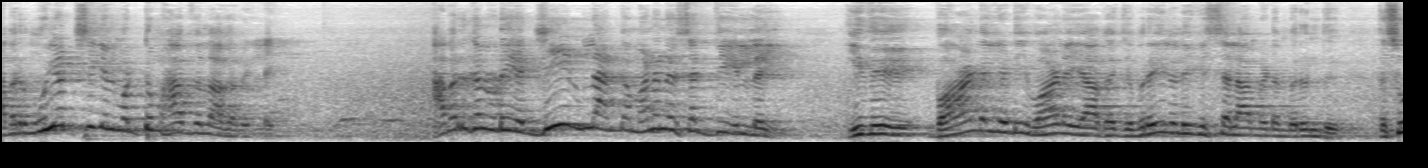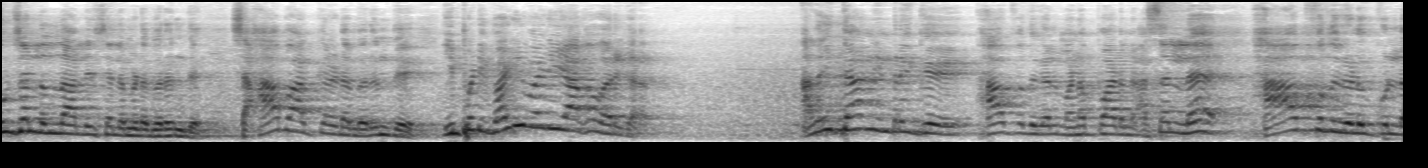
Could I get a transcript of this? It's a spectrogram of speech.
அவர் முயற்சியில் மட்டும் ஹாஃபில் ஆகவில்லை. அவர்களுடைய ஜீன்ல அந்த மனன சக்தி இல்லை. இது வாழையடி வாழையாக ஜிப்ரைல் அலி இஸ்லாமிடம் இருந்து ரசூல் ஸல்லல்லாஹு அலைஹி வஸல்லமிடம் இருந்து சஹாபாக்களிடம் இருந்து இப்படி வழி வழியாக வருகிறது. அதைத்தான் இன்றைக்கு ஹாஃபதுகள் மனப்பாடம். அசல்ல ஹாஃபிதுகளுக்குள்ள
